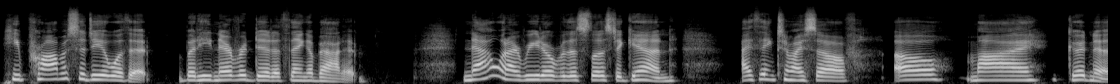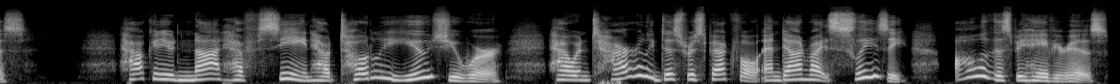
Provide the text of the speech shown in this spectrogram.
He promised to deal with it, but he never did a thing about it. Now, when I read over this list again, I think to myself, oh my goodness, how could you not have seen how totally used you were? How entirely disrespectful and downright sleazy all of this behavior is.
